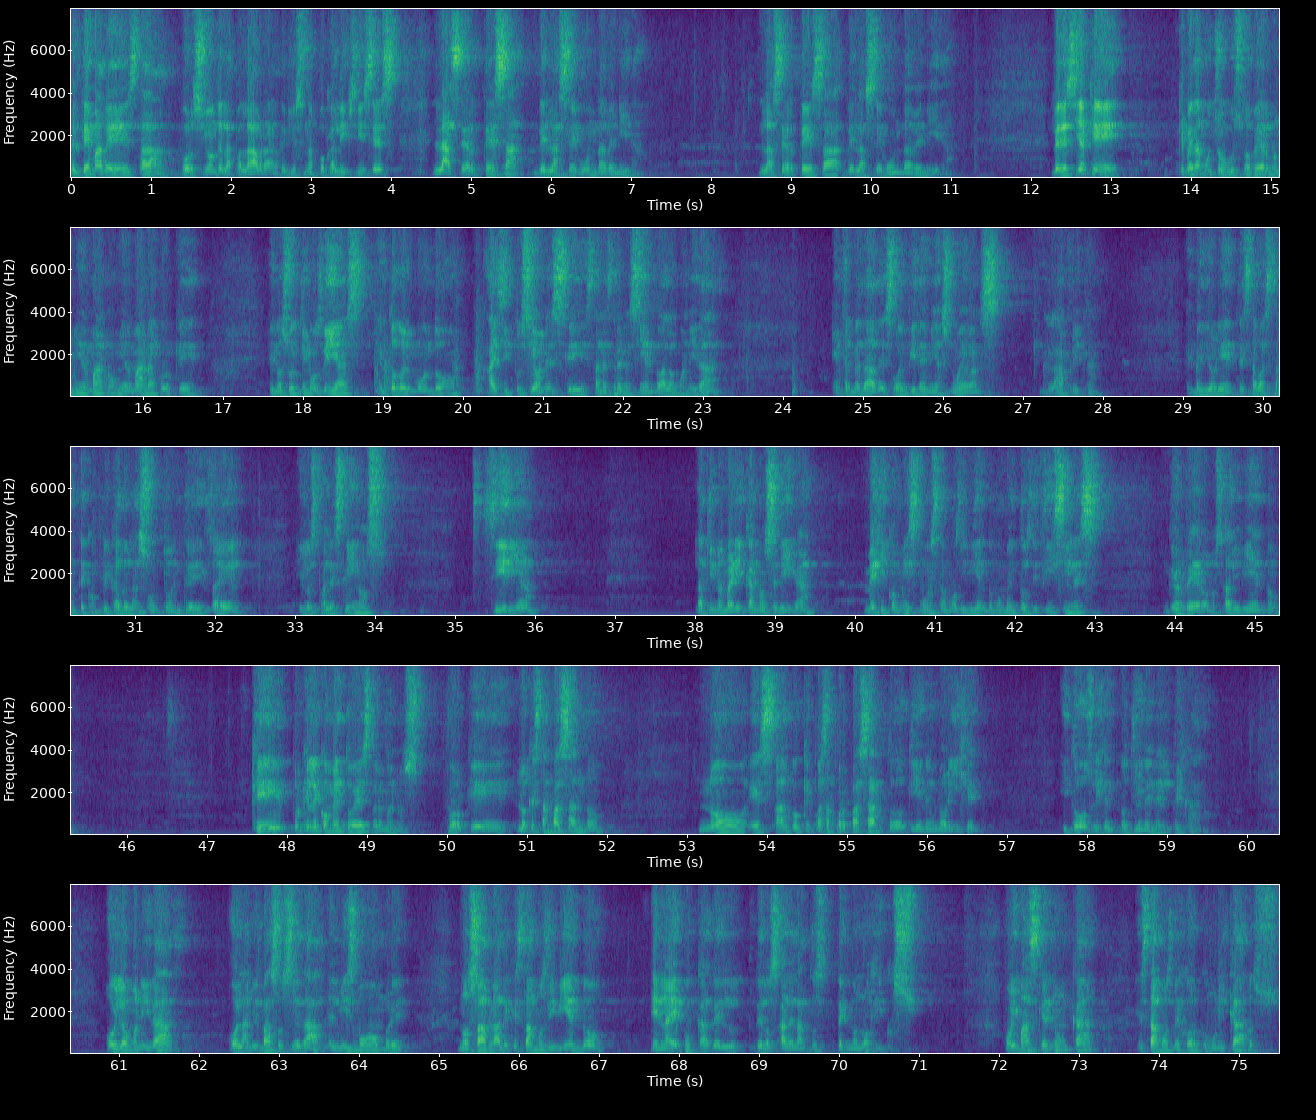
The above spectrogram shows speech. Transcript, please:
El tema de esta porción de la palabra de Dios en Apocalipsis es la certeza de la segunda venida. La certeza de la segunda venida. Le decía que, que me da mucho gusto verlo, mi hermano, mi hermana, porque en los últimos días en todo el mundo hay situaciones que están estremeciendo a la humanidad, enfermedades o epidemias nuevas en el África, el Medio Oriente está bastante complicado el asunto entre Israel y los palestinos, Siria, Latinoamérica no se diga, México mismo estamos viviendo momentos difíciles, Guerrero lo está viviendo. ¿Qué, ¿Por qué le comento esto, hermanos? Porque lo que está pasando no es algo que pasa por pasar, todo tiene un origen y todo su origen lo tiene en el pecado. Hoy la humanidad o la misma sociedad, el mismo hombre, nos habla de que estamos viviendo en la época de los adelantos tecnológicos. Hoy más que nunca estamos mejor comunicados.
